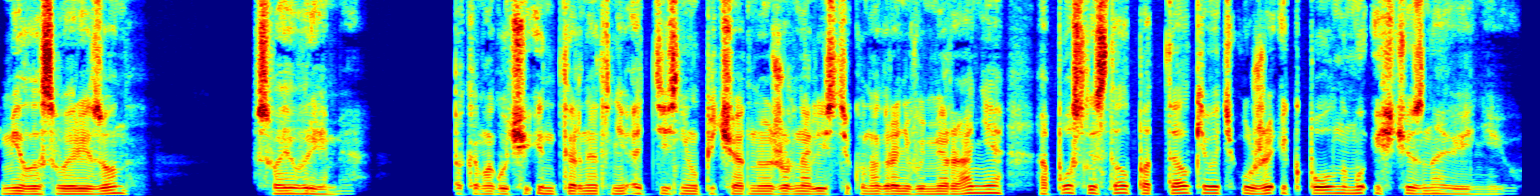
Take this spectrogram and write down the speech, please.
Имело свой резон — в свое время. пока могучий интернет не оттеснил печатную журналистику на грани вымирания, а после стал подталкивать уже и к полному исчезновению.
